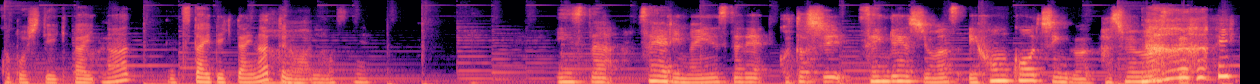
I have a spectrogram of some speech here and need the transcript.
ことをしていきたいな伝えていきたいなっていうのはありますね。インスタ、さやりんのインスタで今年宣言します。絵本コーチング始めますって書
